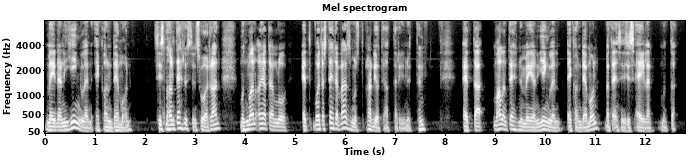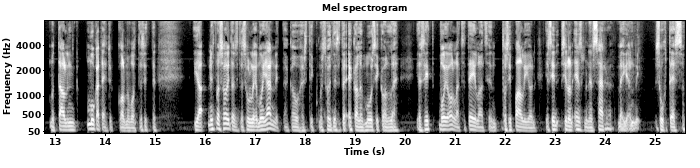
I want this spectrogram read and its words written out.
meidän Jinglen ekan demon. Siis mä oon tehnyt sen suoraan, mutta mä oon ajatellut, että voitaisiin tehdä vähän semmoista radioteatteria nytten. Että mä olen tehnyt meidän Jinglen ekan demon. Mä tein sen siis eilen, mutta, mutta tämä oli muka tehty kolme vuotta sitten. Ja nyt mä soitan sitä sulle ja mua jännittää kauheasti, kun mä soitan sitä ekalle muusikolle. Ja sit voi olla, että sä teilaat sen tosi paljon. Ja siinä, siinä on ensimmäinen särö meidän suhteessa.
